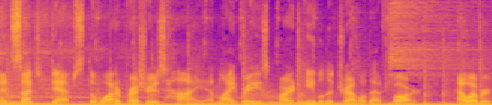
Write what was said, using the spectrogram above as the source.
At such depths, the water pressure is high and light rays aren't able to travel that far. However,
